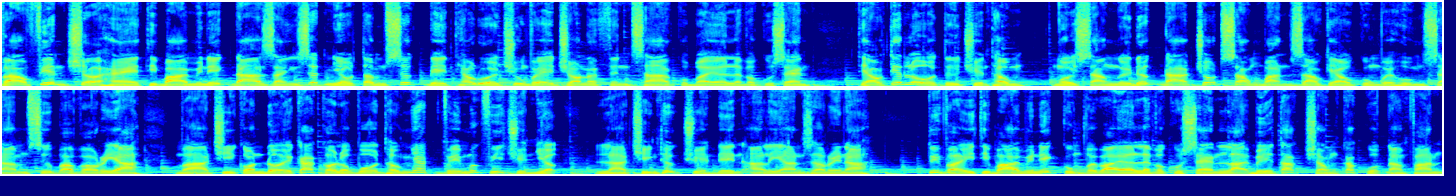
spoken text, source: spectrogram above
Vào phiên chợ hè thì Bayern Munich đã dành rất nhiều tâm sức để theo đuổi trung vệ Jonathan Tah của Bayer Leverkusen. Theo tiết lộ từ truyền thông, ngôi sao người Đức đã chốt xong bản giao kèo cùng với hùng xám xứ Bavaria và chỉ còn đợi các câu lạc bộ thống nhất về mức phí chuyển nhượng là chính thức chuyển đến Allianz Arena. Tuy vậy thì Bayern Munich cùng với Bayer Leverkusen lại bế tắc trong các cuộc đàm phán,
